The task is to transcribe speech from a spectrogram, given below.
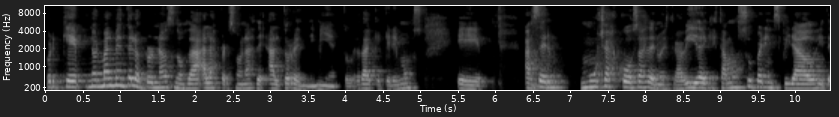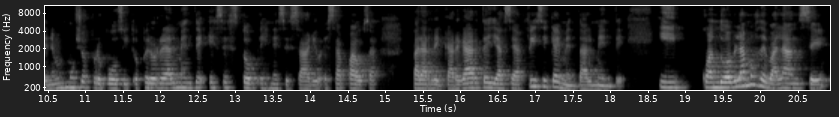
porque normalmente los burnouts nos da a las personas de alto rendimiento, ¿verdad? Que queremos eh, hacer muchas cosas de nuestra vida y que estamos súper inspirados y tenemos muchos propósitos, pero realmente ese stop es necesario, esa pausa para recargarte ya sea física y mentalmente. Y cuando hablamos de balance,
